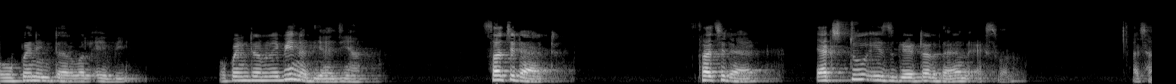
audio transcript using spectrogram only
open interval A B open interval A B ना दिया है जी हाँ। Such that such that X two is greater than X one अच्छा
